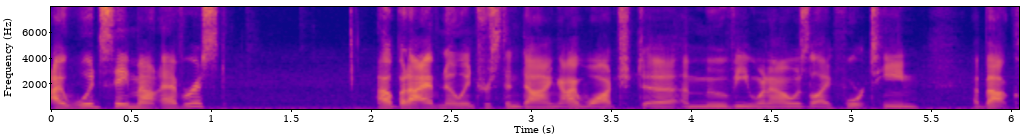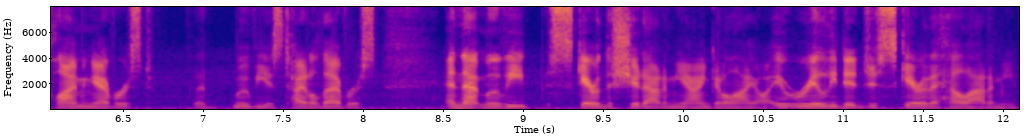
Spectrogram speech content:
I would say Mount Everest, uh, but I have no interest in dying. I watched uh, a movie when I was like 14 about climbing Everest. The movie is titled Everest. And that movie scared the shit out of me, I ain't gonna lie, y'all. It really did just scare the hell out of me.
